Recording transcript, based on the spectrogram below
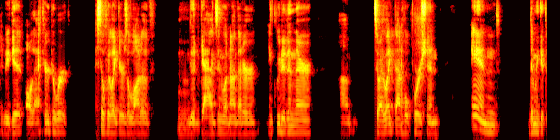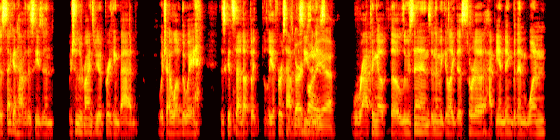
Like we get all that character work. I still feel like there's a lot of hmm good gags and whatnot that are included in there. Um, so I like that whole portion. And then we get the second half of the season, which just reminds me of Breaking Bad, which I love the way this gets set up. But like the first half It's of the season funny. is Yeah. wrapping up the loose ends, and then we get like this sort of happy ending. But then one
